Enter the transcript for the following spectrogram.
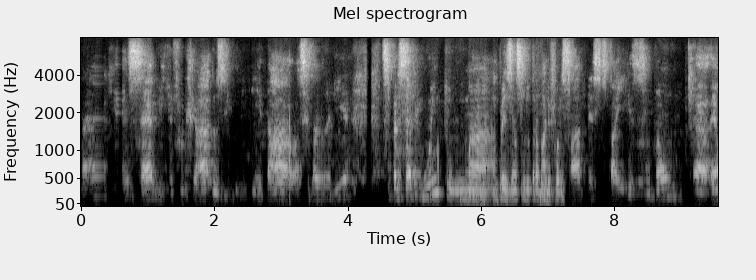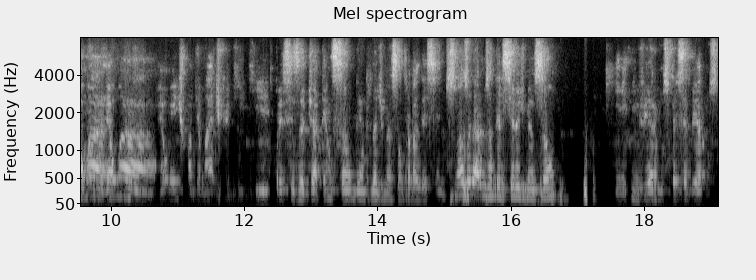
né, que recebem refugiados e e dá a cidadania, se percebe muito uma, a presença do trabalho forçado nesses países. Então, é, é uma, é uma realmente uma temática que, que precisa de atenção dentro da dimensão trabalho decente. Se nós olharmos a terceira dimensão e, e vermos, percebermos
